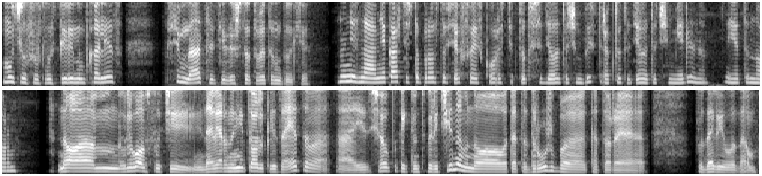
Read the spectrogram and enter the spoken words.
мучился с «Властелином колец» в 17 или что-то в этом духе. Ну, не знаю, мне кажется, что просто у всех свои скорости. Кто-то все делает очень быстро, а кто-то делает очень медленно, и это норм. Но в любом случае, наверное, не только из-за этого, а еще по каким-то причинам, но вот эта дружба, которая подарила нам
